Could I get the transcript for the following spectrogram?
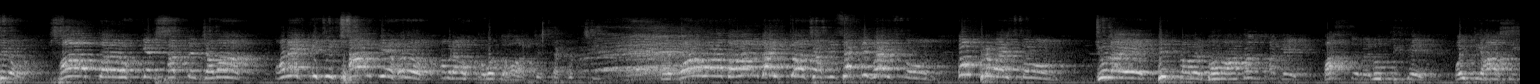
ছিল। সব দলের ঐক্যের স্বার্থে জামাত অনেক কিছু ছাড় দিয়ে হলেও আমরা ঐক্যবদ্ধ হওয়ার চেষ্টা করছি। বড় বড় দলের দায়িত্ব আছে। আপনি স্যাক্রিফাইস করুন কম্প্রোমাইজ করুন। জুলাইয়ে বিপ্লবের গণ আকাঙ্ক্ষাকে বাস্তবে রূপ দিতে ঐতিহাসিক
